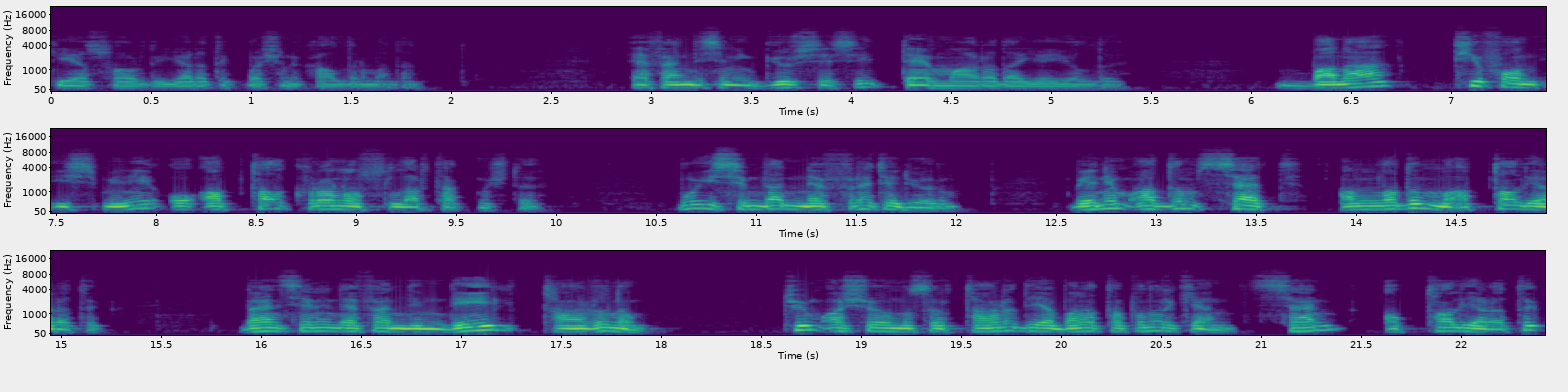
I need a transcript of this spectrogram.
diye sordu yaratık başını kaldırmadan. Efendisinin gür sesi dev mağarada yayıldı. Bana Tifon ismini o aptal Kronoslular takmıştı. Bu isimden nefret ediyorum. Benim adım Set. Anladın mı aptal yaratık? Ben senin efendin değil, tanrınım. Tüm aşağı Mısır tanrı diye bana tapınırken sen, aptal yaratık,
